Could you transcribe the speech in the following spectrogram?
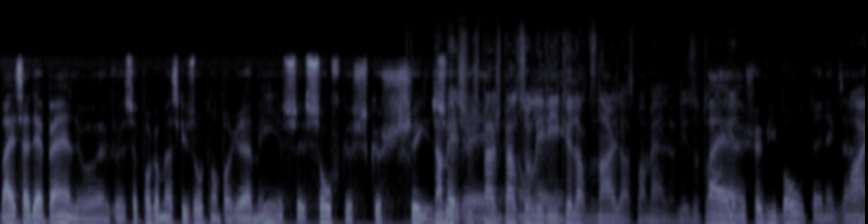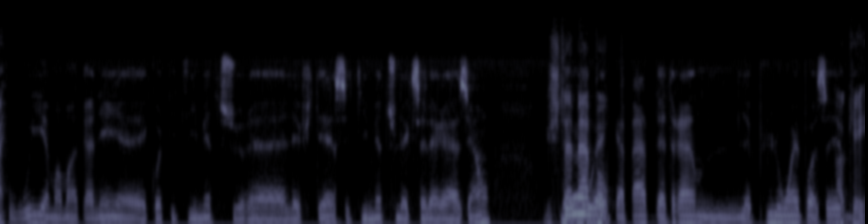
Ben, ça dépend. Là. Je ne sais pas comment est-ce que les autres ont programmé, sauf que ce que je sais. Non, mais je, parle, je parle sur les véhicules ordinaires là, en ce moment. Là, les automobiles. Ben, un Chevy Bolt, un exemple. Oui, à un moment donné, euh, écoute, il te limite sur euh, la vitesse, il te limite sur l'accélération. Justement pour, être capable de te rendre le plus loin possible. Euh,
